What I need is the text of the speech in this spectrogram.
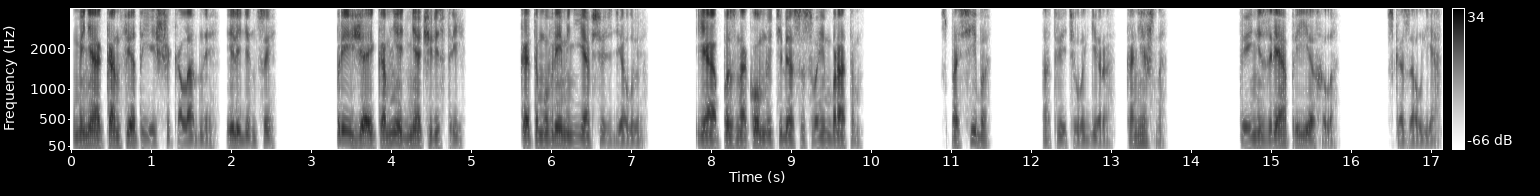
У меня конфеты есть шоколадные и леденцы. Приезжай ко мне дня через три. К этому времени я все сделаю. Я познакомлю тебя со своим братом. Спасибо, ответила Гера. Конечно. Ты не зря приехала, сказал я.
